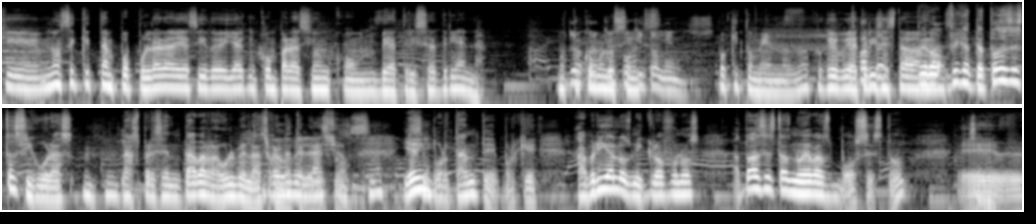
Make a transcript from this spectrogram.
que no sé qué tan popular haya sido ella en comparación con Beatriz Adriana. ¿No? ¿Tú Yo creo cómo que lo un poquito sientes? menos. Poquito menos, ¿no? Porque Beatriz Aparte- estaba Pero más- fíjate, a todas estas figuras las presentaba Raúl Velasco Raúl en la Velasco, televisión. sí, Y era sí. importante porque abría los micrófonos a todas estas nuevas voces, ¿no? Eh,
